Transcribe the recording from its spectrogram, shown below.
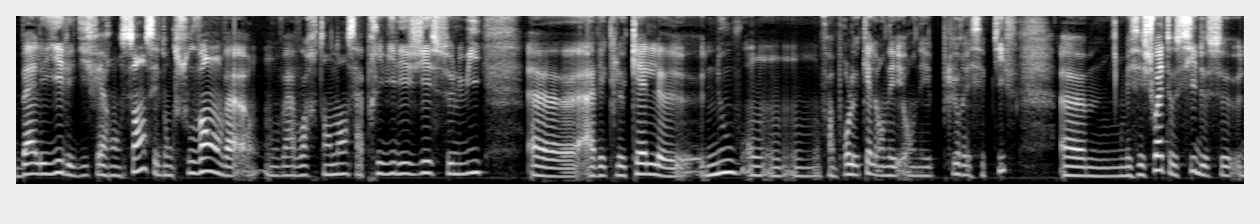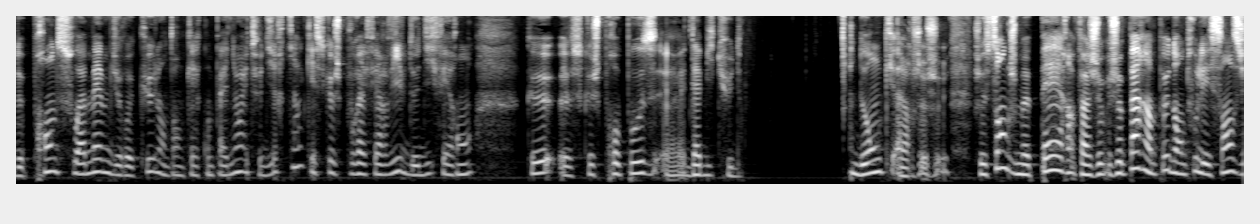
balayer les différents sens et donc souvent on va, avoir tendance à privilégier celui euh, avec lequel euh, nous, enfin pour lequel on est, plus réceptif. mais c'est chouette aussi de, de prendre soi-même du recul en tant qu'accompagnant et de se dire tiens qu'est-ce que je pourrais faire vivre de différent que ce que je propose d'habitude? Donc, alors je, je, sens que je me perds, enfin je, je pars un peu dans tous les sens.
